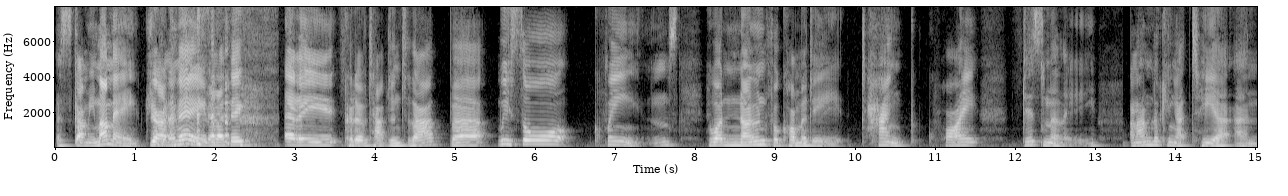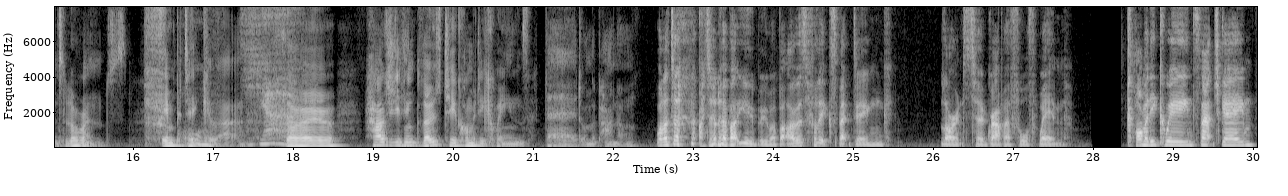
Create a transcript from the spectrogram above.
a scummy mummy. Do you know what I mean? And I think Ellie could have tapped into that. But we saw queens who are known for comedy tank quite dismally. And I'm looking at Tia and Lawrence in oh, particular. yeah. So, how did you think those two comedy queens fared on the panel? Well, I don't, I don't know about you, Boomer, but I was fully expecting Lawrence to grab her fourth win. Comedy Queen, Snatch Game.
